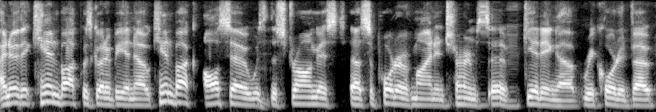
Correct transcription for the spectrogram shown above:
I know that Ken Buck was going to be a no. Ken Buck also was the strongest uh, supporter of mine in terms of getting a recorded vote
